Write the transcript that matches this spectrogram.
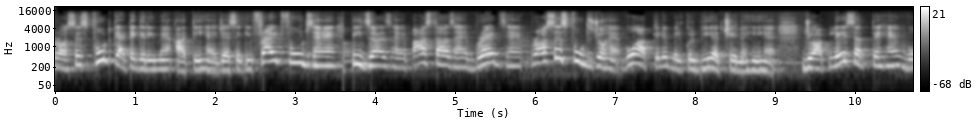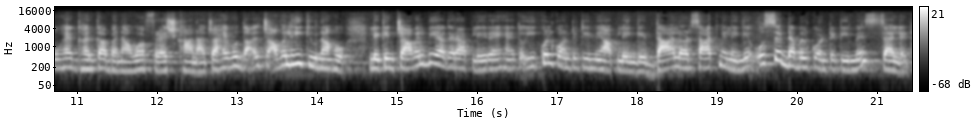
प्रोसेस फ़ूड कैटेगरी में आती हैं। जैसे कि फ्राइड फूड्स हैं पिज्जाज हैं पास्ताज हैं ब्रेड्स हैं। प्रोसेस फूड्स जो हैं, वो आपके लिए बिल्कुल भी अच्छे नहीं हैं। जो आप ले सकते हैं, वो है घर का बना हुआ फ्रेश खाना, चाहे वो दाल चावल ही क्यों ना हो। लेकिन चावल भी अगर आप ले रहे हैं तो इक्वल क्वांटिटी में आप लेंगे दाल और साथ में लेंगे उससे डबल क्वांटिटी में सैलड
